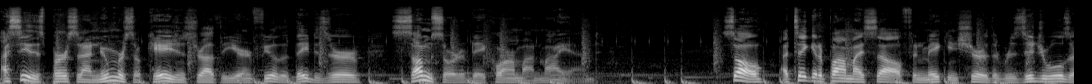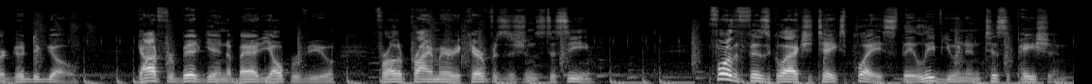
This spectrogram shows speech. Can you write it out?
I see this person on numerous occasions throughout the year and feel that they deserve some sort of decorum on my end. So, I take it upon myself in making sure the residuals are good to go. God forbid getting a bad Yelp review for other primary care physicians to see. Before the physical actually takes place, they leave you in anticipation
